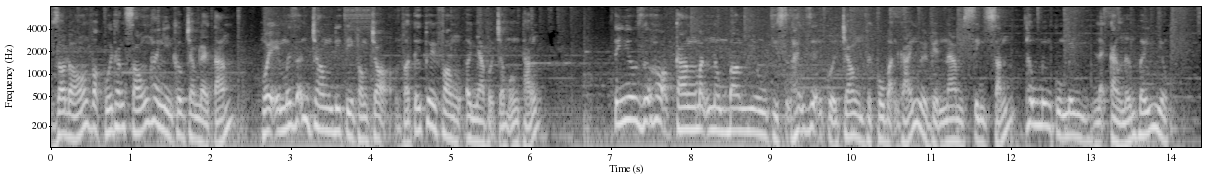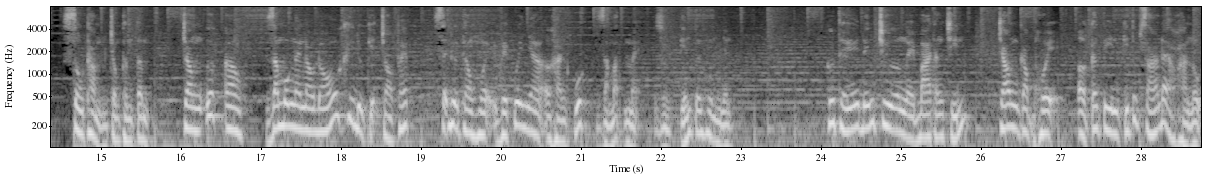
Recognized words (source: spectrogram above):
Do đó vào cuối tháng 6 2008, Huệ mới dẫn Trong đi tìm phòng trọ và tới thuê phòng ở nhà vợ chồng ông Thắng. Tình yêu giữa họ càng mặn nồng bao nhiêu thì sự hãnh diện của Trong về cô bạn gái người Việt Nam xinh xắn, thông minh của mình lại càng lớn bấy nhiêu. Sâu thẳm trong thâm tâm, Trong ước ao rằng một ngày nào đó khi điều kiện cho phép sẽ đưa theo Huệ về quê nhà ở Hàn Quốc ra mắt mẹ rồi tiến tới hôn nhân. Cứ thế đến trưa ngày 3 tháng 9, Trong gặp Huệ ở căng tin ký túc xá Đại học Hà Nội.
